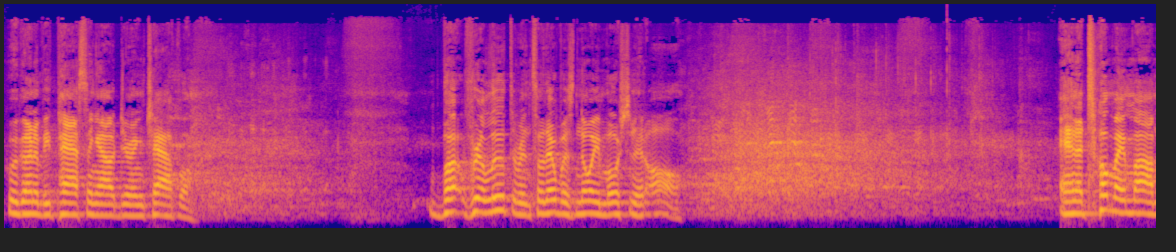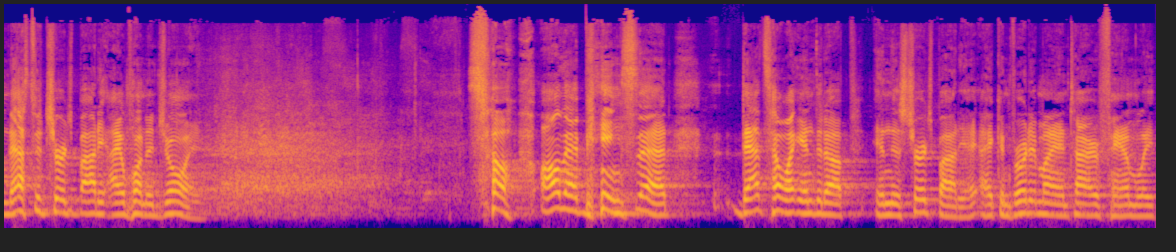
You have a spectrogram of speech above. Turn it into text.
who are going to be passing out during chapel. But we're Lutheran, so there was no emotion at all. and I told my mom, that's the church body I want to join. so, all that being said, that's how I ended up in this church body. I, I converted my entire family,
